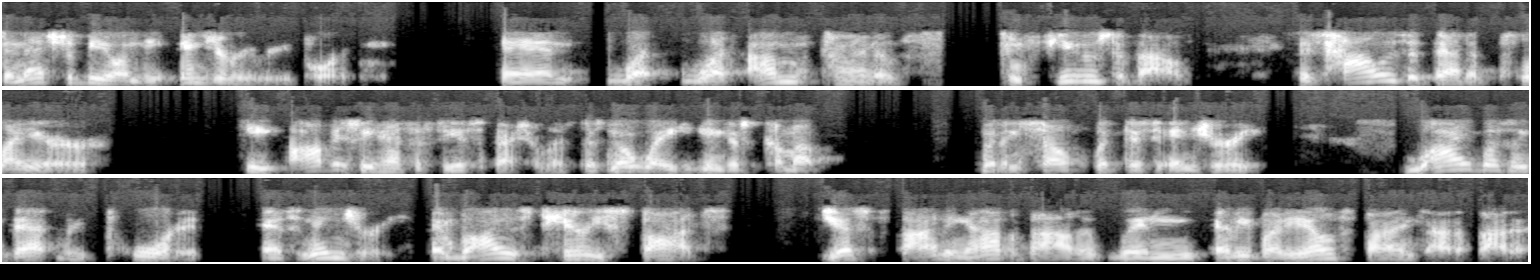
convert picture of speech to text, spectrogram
then that should be on the injury report. And what what I'm kind of confused about is how is it that a player he obviously has to see a specialist. There's no way he can just come up with himself with this injury. Why wasn't that reported as an injury? And why is Terry Stotts just finding out about it when everybody else finds out about it.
